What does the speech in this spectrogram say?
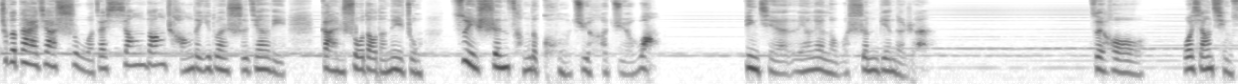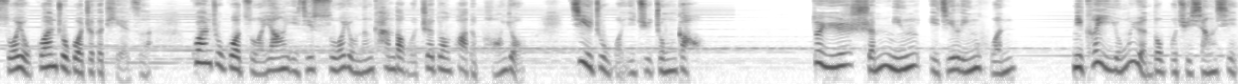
这个代价是我在相当长的一段时间里感受到的那种最深层的恐惧和绝望，并且连累了我身边的人。最后，我想请所有关注过这个帖子、关注过左央以及所有能看到我这段话的朋友，记住我一句忠告：对于神明以及灵魂，你可以永远都不去相信，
